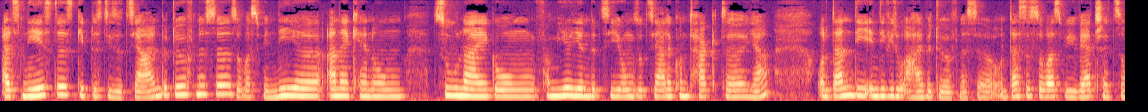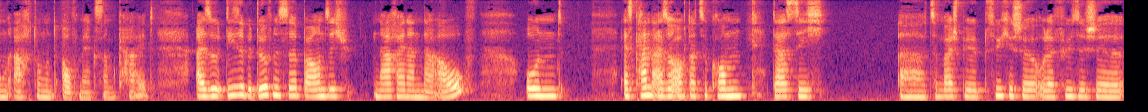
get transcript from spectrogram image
Als nächstes gibt es die sozialen Bedürfnisse, sowas wie Nähe, Anerkennung, Zuneigung, Familienbeziehungen, soziale Kontakte, ja. Und dann die Individualbedürfnisse. Und das ist sowas wie Wertschätzung, Achtung und Aufmerksamkeit. Also diese Bedürfnisse bauen sich nacheinander auf und es kann also auch dazu kommen, dass sich äh, zum Beispiel psychische oder physische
